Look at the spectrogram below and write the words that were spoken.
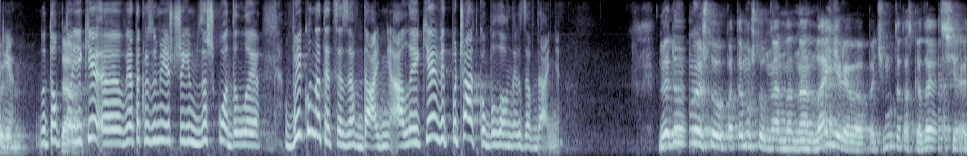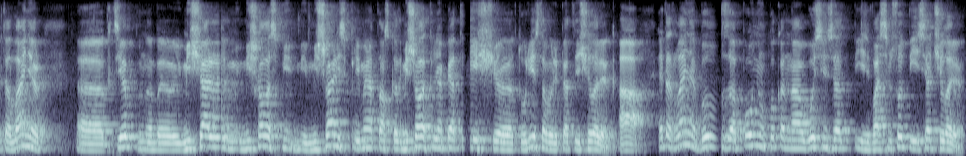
ставлені. Ну тобто, Да. які е, я так розумію, що їм зашкодили виконати це завдання, але яке від початку було в них завдання? Ну, я думаю, что потому что на, на, на лайнере, э, почему-то, так сказать, это лайнер, э, где э, мешали, мешалось, мешались примерно, так сказать, мешалось примерно 5 тысяч э, туристов или 5 тысяч человек. А этот лайнер был заполнен только на 80, 850 человек.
